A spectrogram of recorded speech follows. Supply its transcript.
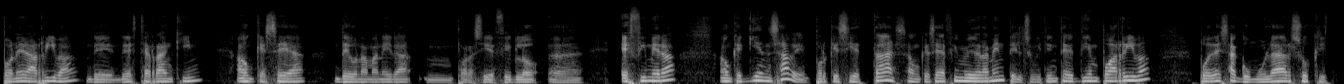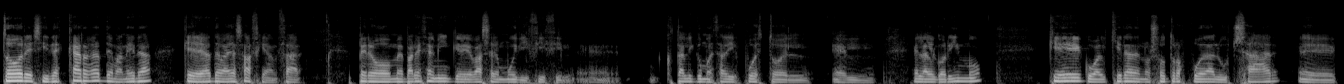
poner arriba de, este ranking, aunque sea de una manera, mm, por así decirlo, eh, efímera, aunque quién sabe, porque si estás, aunque sea efímeramente, el suficiente tiempo arriba, puedes acumular suscriptores y descargas de manera que ya te vayas a afianzar. pero me parece a mí que va a ser muy difícil, tal y como está dispuesto el, el algoritmo que cualquiera de nosotros pueda luchar eh,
